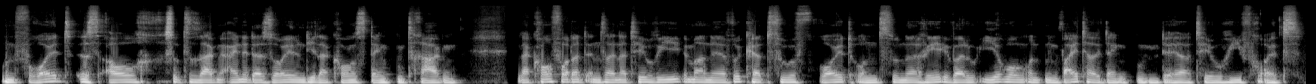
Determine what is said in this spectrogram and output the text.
Und Freud ist auch sozusagen eine der Säulen, die Lacans Denken tragen. Lacan fordert in seiner Theorie immer eine Rückkehr zu Freud und zu einer Reevaluierung und einem Weiterdenken der Theorie Freuds.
